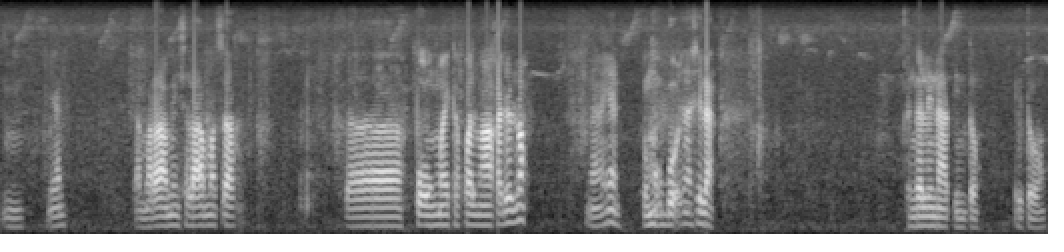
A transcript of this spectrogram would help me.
Mm, yan. Sa maraming salamat sa sa puong may kapal mga kadol, no? Na yan, tumubo na sila. Tanggalin natin to. Ito.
